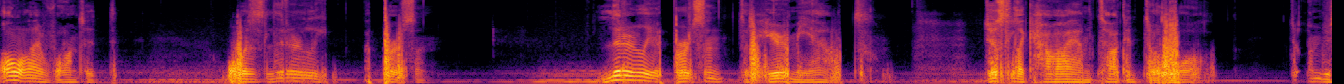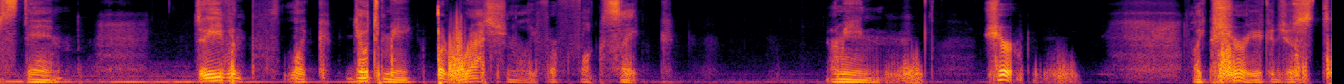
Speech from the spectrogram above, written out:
all I wanted was literally a person. Literally a person to hear me out. Just like how I am talking to a wall. To understand. To even, like, judge me, but rationally for fuck's sake. I mean, sure. Like, sure, you could just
